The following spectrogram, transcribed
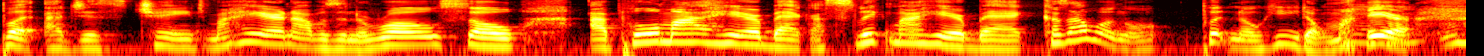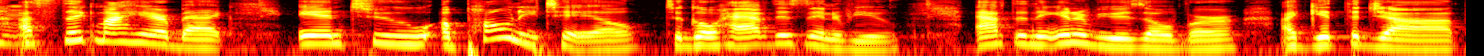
But I just changed my hair, and I was in a role, so I pulled my hair back. I slicked my hair back because I wasn't gonna put no heat on my mm-hmm, hair. Mm-hmm. I slicked my hair back into a ponytail to go have this interview. After the interview is over, I get the job.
